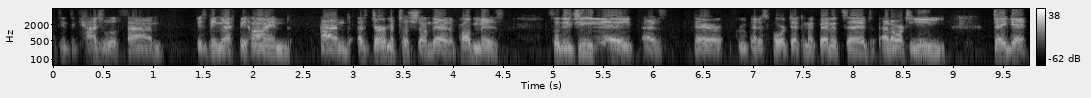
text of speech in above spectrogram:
I think the casual fan is being left behind. And as Dermot touched on there, the problem is so the GAA, as their group head of sport, Declan McBennett, said at RTE, they get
